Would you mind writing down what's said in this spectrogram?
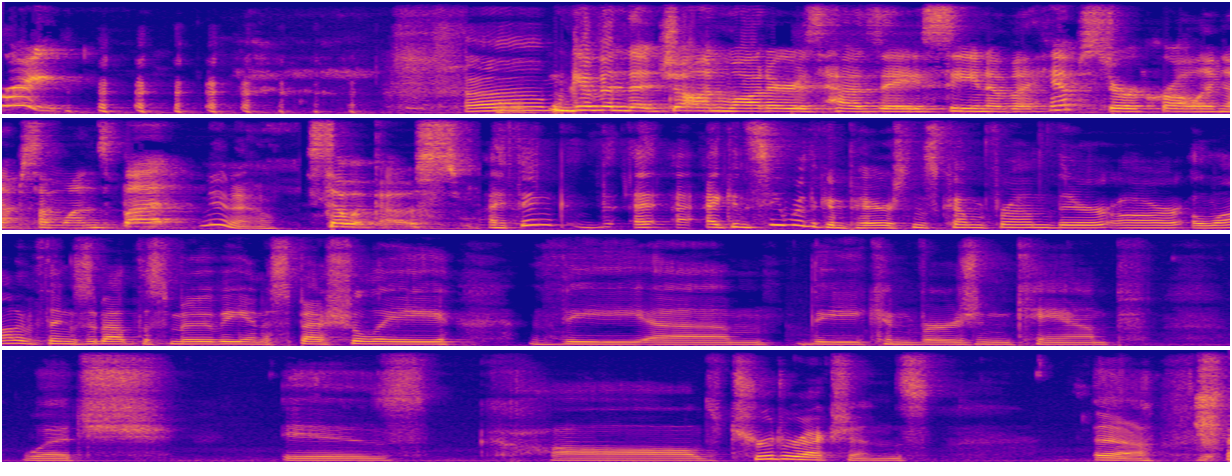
Right. um, Given that John Waters has a scene of a hamster crawling up someone's butt, you know, so it goes. I think th- I-, I can see where the comparisons come from. There are a lot of things about this movie, and especially the um, the conversion camp, which is called True Directions. Yeah.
